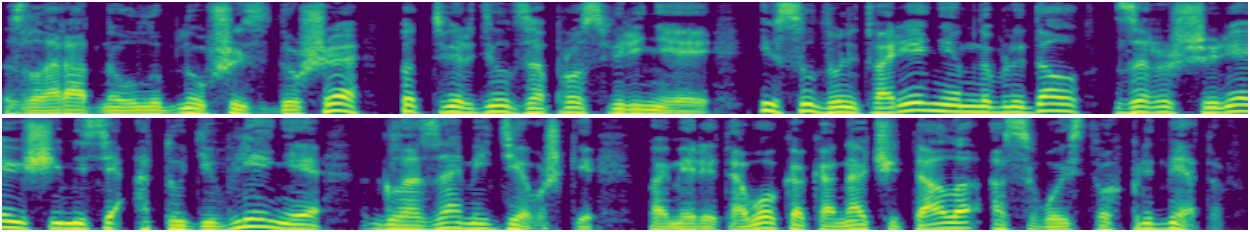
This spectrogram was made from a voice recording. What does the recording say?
Злорадно улыбнувшись в душе, подтвердил запрос Веринея и с удовлетворением наблюдал за расширяющимися от удивления глазами девушки по мере того, как она читала о свойствах предметов.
